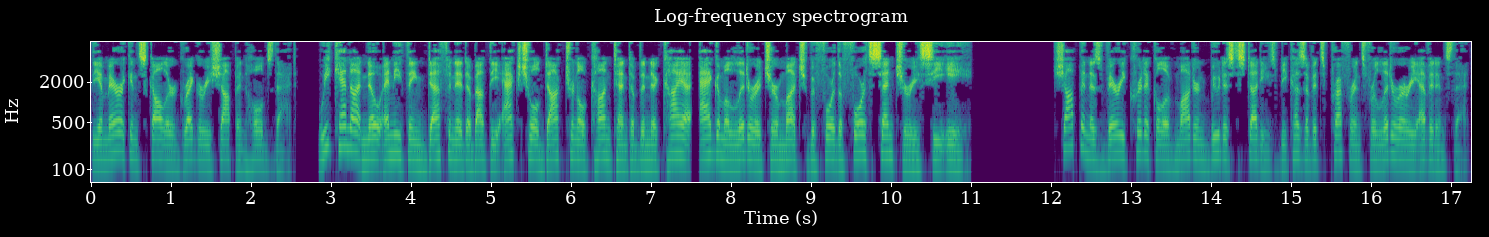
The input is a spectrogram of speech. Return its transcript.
The American scholar Gregory Schopen holds that, We cannot know anything definite about the actual doctrinal content of the Nikaya, Agama literature much before the 4th century CE. Schopen is very critical of modern Buddhist studies because of its preference for literary evidence that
